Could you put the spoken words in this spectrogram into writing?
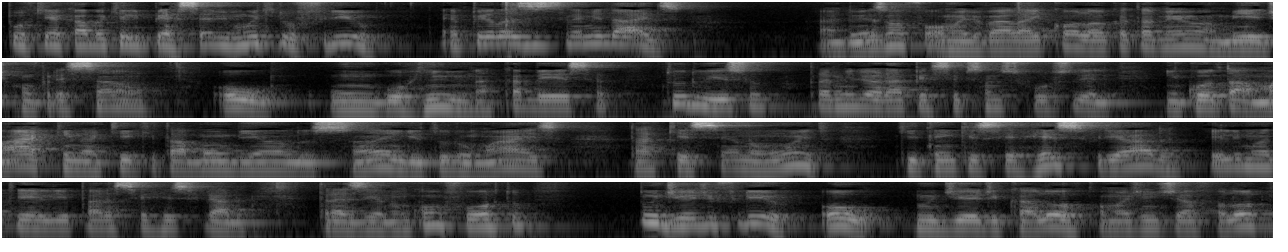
Porque acaba que ele percebe muito do frio é pelas extremidades. Da mesma forma, ele vai lá e coloca também uma meia de compressão ou um gorrinho na cabeça, tudo isso para melhorar a percepção de esforço dele. Enquanto a máquina aqui que está bombeando sangue e tudo mais, está aquecendo muito, que tem que ser resfriada, ele mantém ali para ser resfriada, trazendo um conforto no dia de frio ou no dia de calor, como a gente já falou,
